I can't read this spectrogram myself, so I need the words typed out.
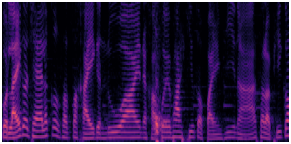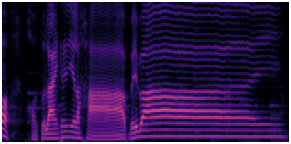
กดไลค์กดแชร์และกด subscribe กันด้วยนะครับเพื่อไม่พลาดคลิปต่อไปของพี่นะสำหรับพี่ก็ขอตัวลาเท่านี้ละครับบ๊ายบาย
